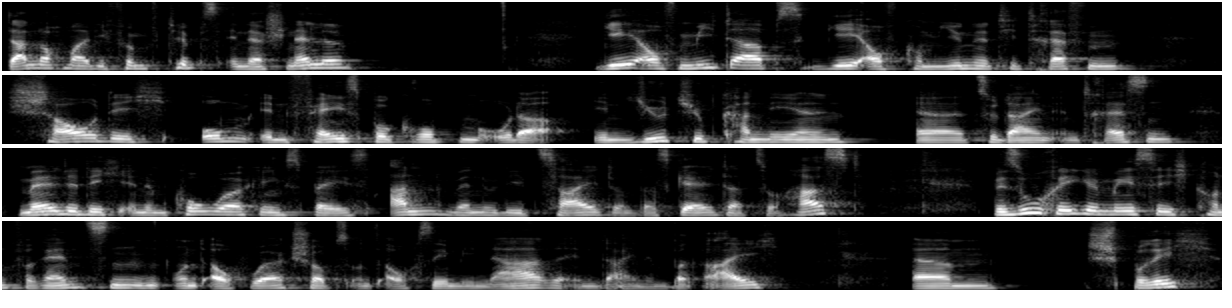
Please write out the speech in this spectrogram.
dann nochmal die fünf Tipps in der Schnelle. Geh auf Meetups, geh auf Community-Treffen, schau dich um in Facebook-Gruppen oder in YouTube-Kanälen äh, zu deinen Interessen. Melde dich in einem Coworking Space an, wenn du die Zeit und das Geld dazu hast. Besuch regelmäßig Konferenzen und auch Workshops und auch Seminare in deinem Bereich. Ähm, sprich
